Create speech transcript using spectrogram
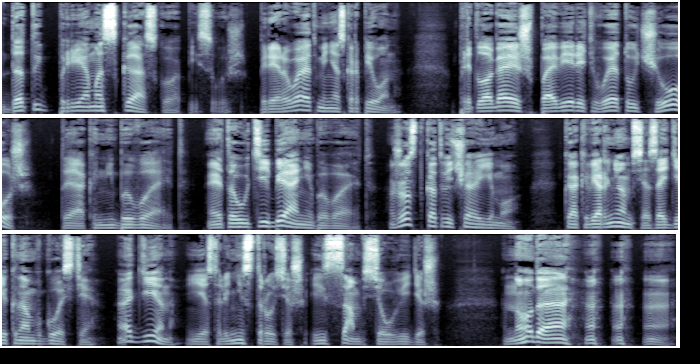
«Да ты прямо сказку описываешь», — перерывает меня Скорпион. «Предлагаешь поверить в эту чушь? Так не бывает. Это у тебя не бывает», — жестко отвечаю ему. «Как вернемся, зайди к нам в гости. Один, если не струсишь, и сам все увидишь». «Ну да, ха-ха-ха,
